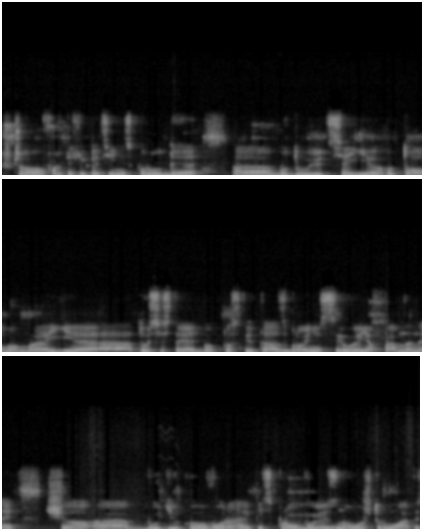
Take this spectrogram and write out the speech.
що фортифікаційні споруди е, будуються, є готовими. Є е, досі стоять блокпости та збройні сили. Я впевнений, що будь-якого ворога, який спробує знову штурмувати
